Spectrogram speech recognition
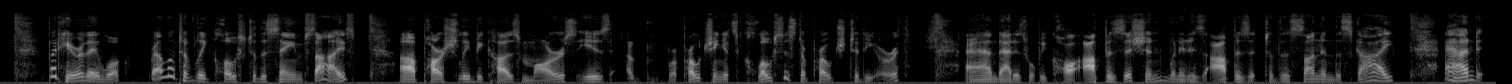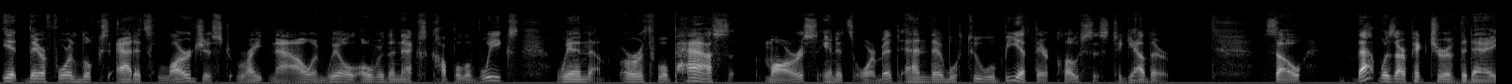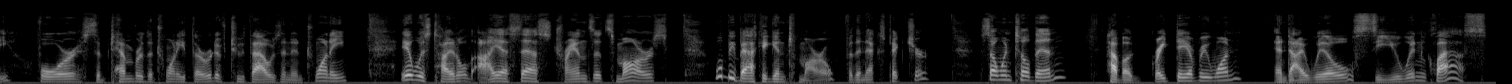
But here they look relatively close to the same size, uh, partially because Mars is approaching its closest approach to the Earth. And that is what we call opposition when it is opposite to the sun in the sky. And it therefore looks at its largest right now and will over the next couple of weeks when Earth will pass Mars in its orbit and the two will be at their closest together. So that was our picture of the day for September the 23rd of 2020. It was titled ISS Transits Mars. We'll be back again tomorrow for the next picture. So until then, have a great day, everyone, and I will see you in class.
